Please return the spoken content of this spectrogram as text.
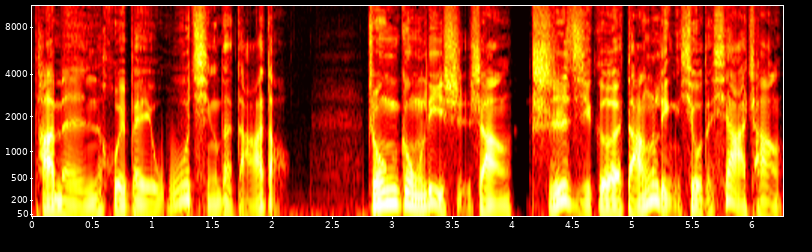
他们会被无情的打倒。中共历史上十几个党领袖的下场，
